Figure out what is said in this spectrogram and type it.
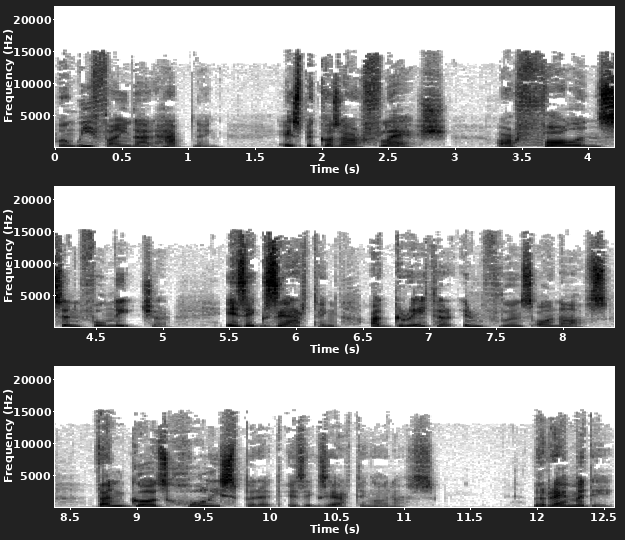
When we find that happening, it's because our flesh, our fallen sinful nature, is exerting a greater influence on us than God's Holy Spirit is exerting on us. The remedy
